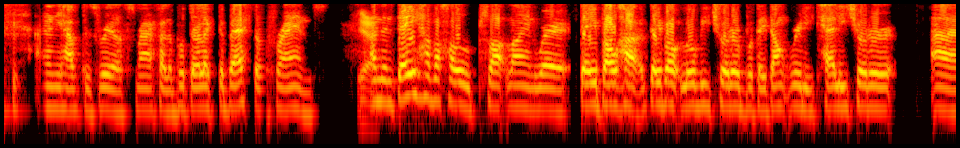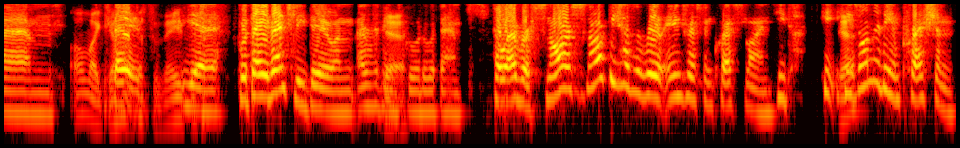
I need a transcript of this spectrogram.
and you have this real smart fella, but they're like the best of friends. Yeah. And then they have a whole plot line where they both have they both love each other, but they don't really tell each other. Um, oh my god, they- that's amazing. yeah, but they eventually do, and everything's Yeah. good with them. However, Snor Snorpy has a real interesting quest line. He, he Yeah. he's under the impression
